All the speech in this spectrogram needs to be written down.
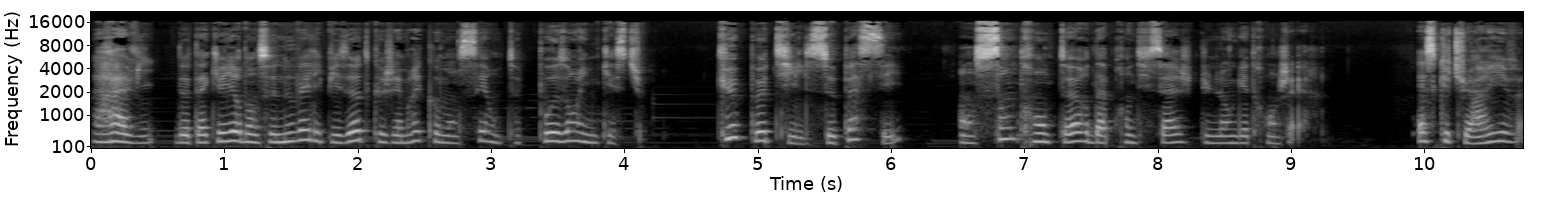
Ravi de t'accueillir dans ce nouvel épisode que j'aimerais commencer en te posant une question. Que peut-il se passer en 130 heures d'apprentissage d'une langue étrangère. Est-ce que tu arrives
